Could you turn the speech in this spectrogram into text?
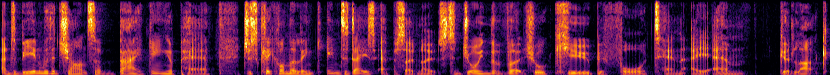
And to be in with a chance of bagging a pair, just click on the link in today's episode notes to join the virtual queue before 10am. Good luck.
